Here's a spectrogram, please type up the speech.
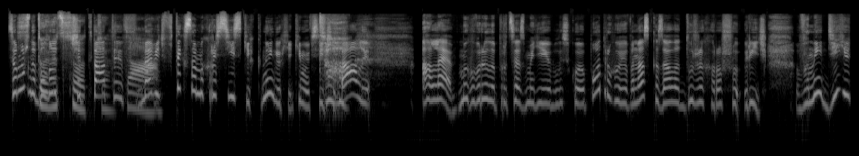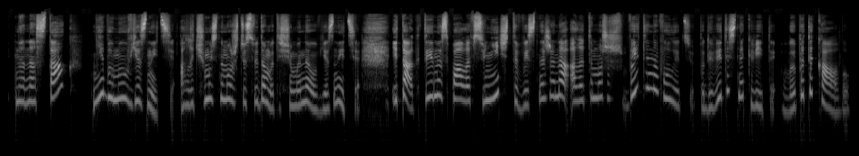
це можна було читати та. навіть в тих самих російських книгах, які ми всі та. читали. Але ми говорили про це з моєю близькою подругою. Вона сказала дуже хорошу річ. Вони діють на нас так, ніби ми у в'язниці, але чомусь не можуть усвідомити, що ми не у в'язниці. І так, ти не спала всю ніч, ти виснажена, але ти можеш вийти на вулицю, подивитись на квіти, випити каву,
